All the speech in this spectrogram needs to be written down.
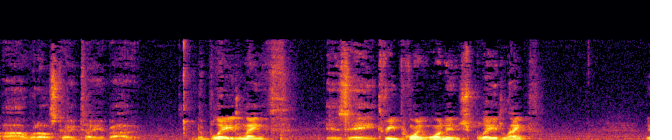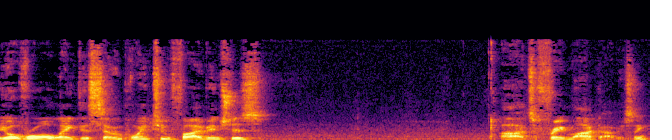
Uh, what else can I tell you about it? The blade length is a 3.1 inch blade length. The overall length is 7.25 inches. Uh, it's a frame lock, obviously.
